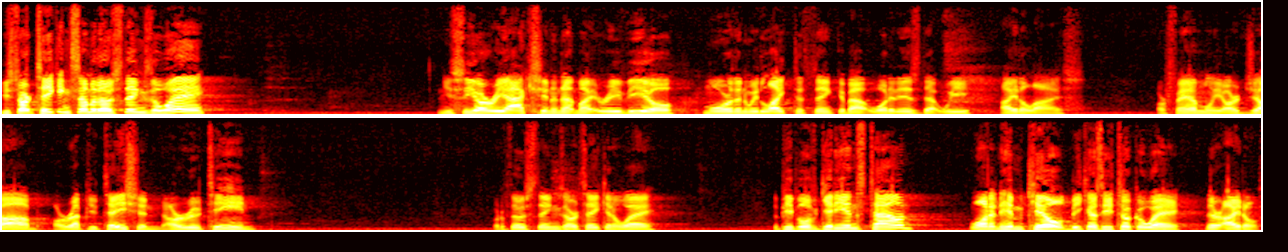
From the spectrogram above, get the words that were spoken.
You start taking some of those things away, and you see our reaction, and that might reveal more than we'd like to think about what it is that we idolize our family, our job, our reputation, our routine. What if those things are taken away? The people of Gideon's town, wanted him killed because he took away their idols.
